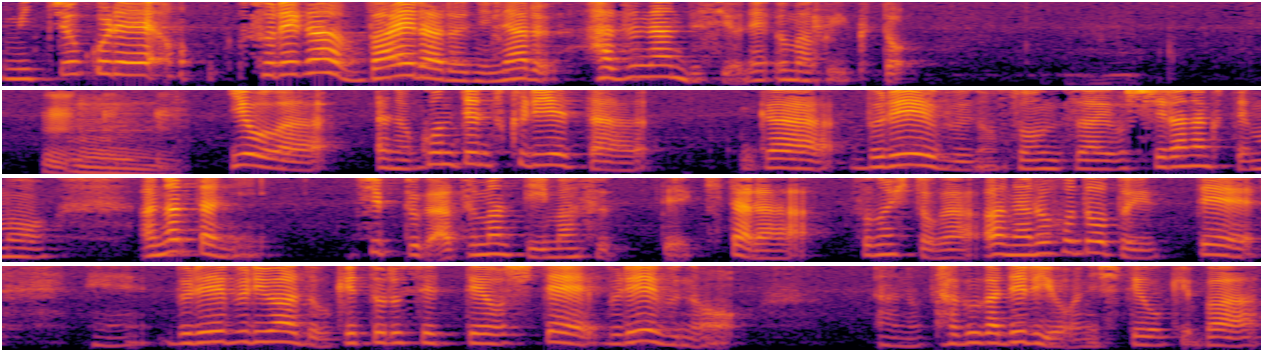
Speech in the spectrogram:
一応これそれがバイラルになるはずなんですよねうまくいくと。うんうん要はあのコンテンツクリエイターがブレイブの存在を知らなくてもあなたにチップが集まっていますって来たらその人があなるほどと言って、えーブレイブリワードを受け取る設定をしてブレイブのあのタグが出るようにしておけば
